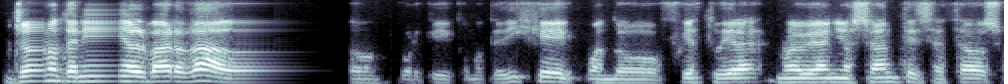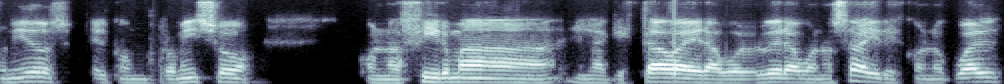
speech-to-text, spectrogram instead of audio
yo no tenía el bar dado, porque como te dije, cuando fui a estudiar nueve años antes a Estados Unidos, el compromiso con la firma en la que estaba era volver a Buenos Aires, con lo cual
